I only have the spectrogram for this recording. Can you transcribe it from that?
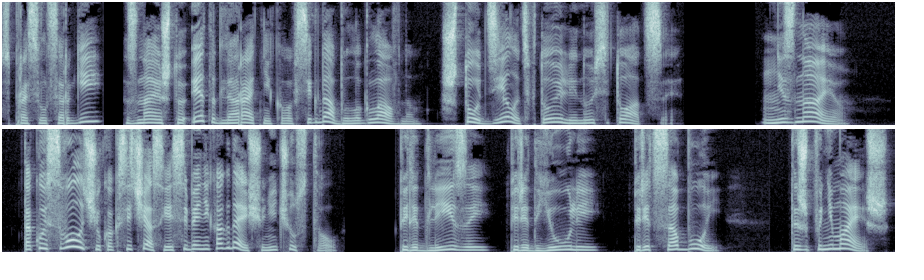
Спросил Сергей, зная, что это для Ратникова всегда было главным. Что делать в той или иной ситуации? «Не знаю. Такой сволочью, как сейчас, я себя никогда еще не чувствовал. Перед Лизой, перед Юлей, перед собой. Ты же понимаешь,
